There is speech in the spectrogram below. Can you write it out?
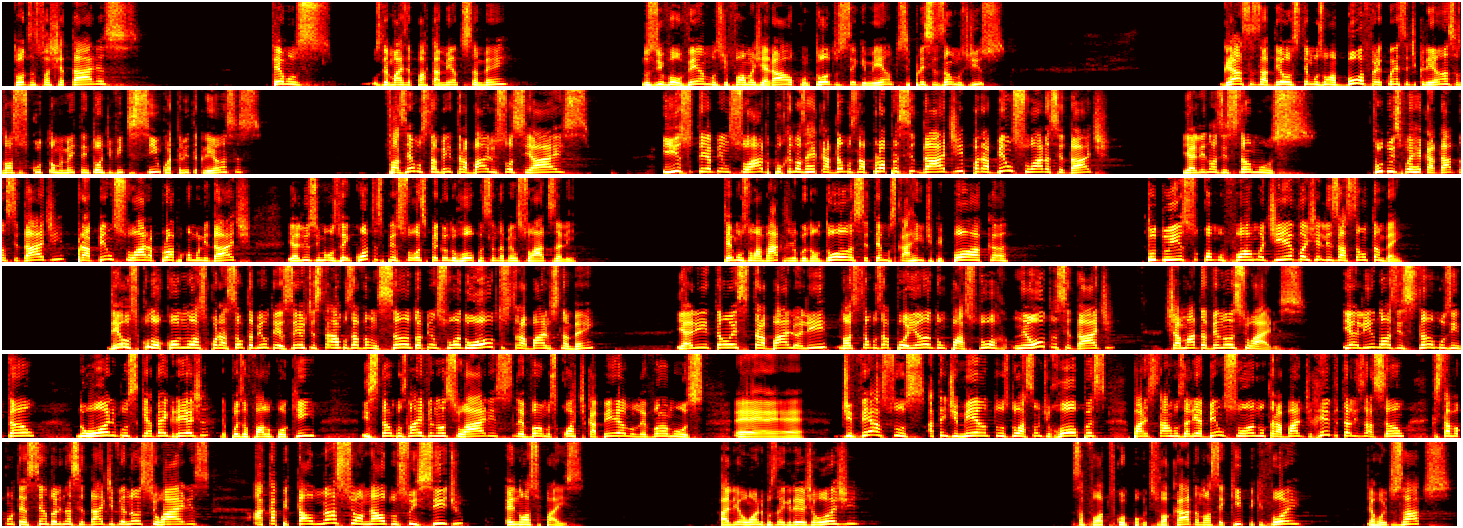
todas as faixas etárias. Temos os demais departamentos também. Nos envolvemos de forma geral com todos os segmentos e precisamos disso. Graças a Deus temos uma boa frequência de crianças, nossos cultos normalmente têm em torno de 25 a 30 crianças. Fazemos também trabalhos sociais, e isso tem abençoado porque nós arrecadamos na própria cidade para abençoar a cidade. E ali nós estamos, tudo isso foi arrecadado na cidade para abençoar a própria comunidade. E ali os irmãos veem quantas pessoas pegando roupa sendo abençoadas ali. Temos uma máquina de algodão doce, temos carrinho de pipoca. Tudo isso como forma de evangelização também. Deus colocou no nosso coração também o desejo de estarmos avançando, abençoando outros trabalhos também. E ali então esse trabalho ali, nós estamos apoiando um pastor em outra cidade chamada Venâncio Aires. E ali nós estamos então no ônibus que é da igreja, depois eu falo um pouquinho, Estamos lá em Venâncio Aires, levamos corte de cabelo, levamos é, diversos atendimentos, doação de roupas, para estarmos ali abençoando um trabalho de revitalização que estava acontecendo ali na cidade de Venâncio Aires, a capital nacional do suicídio em nosso país. Ali é o ônibus da igreja hoje. Essa foto ficou um pouco desfocada, a nossa equipe que foi, de Arroio dos Atos.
